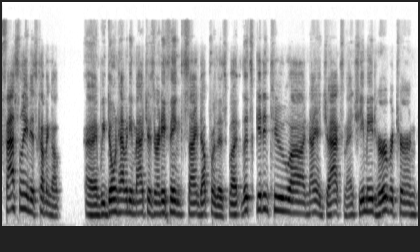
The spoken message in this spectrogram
Fastlane is coming up and we don't have any matches or anything signed up for this. But let's get into uh, Nia Jax, man. She made her return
